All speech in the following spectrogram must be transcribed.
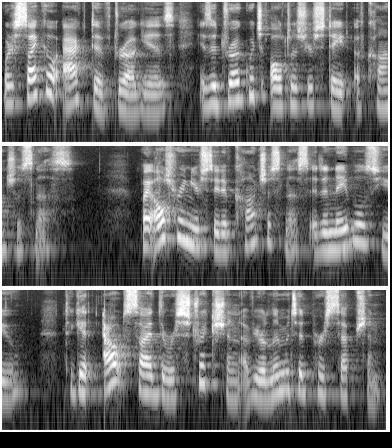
What a psychoactive drug is, is a drug which alters your state of consciousness. By altering your state of consciousness, it enables you to get outside the restriction of your limited perception,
